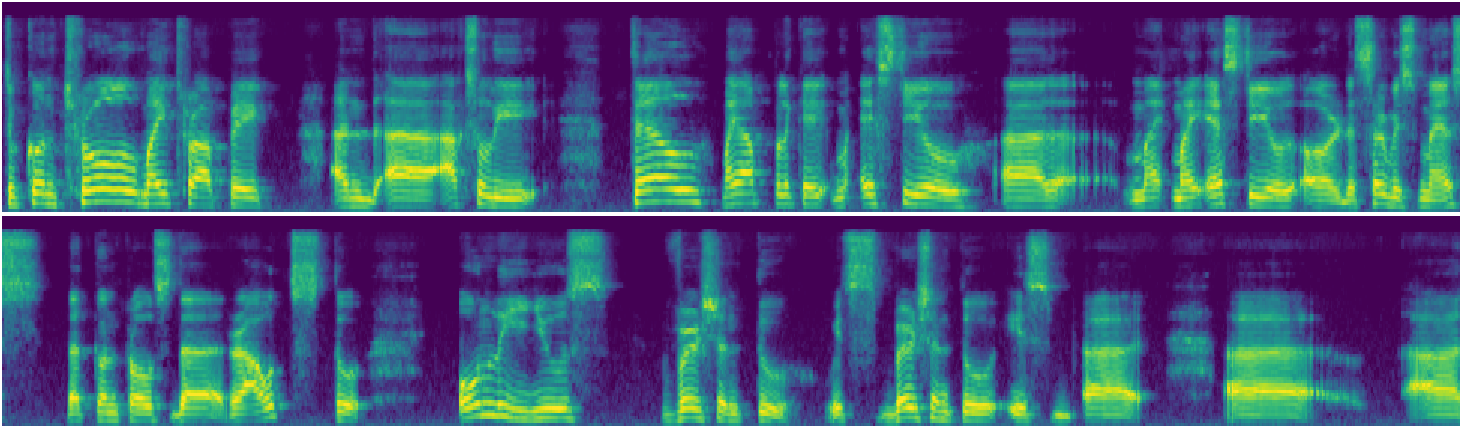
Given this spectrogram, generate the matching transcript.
to control my traffic and uh, actually tell my application, Istio, uh, my, my Istio or the service mesh that controls the routes to only use version 2, which version 2 is uh, uh, uh,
